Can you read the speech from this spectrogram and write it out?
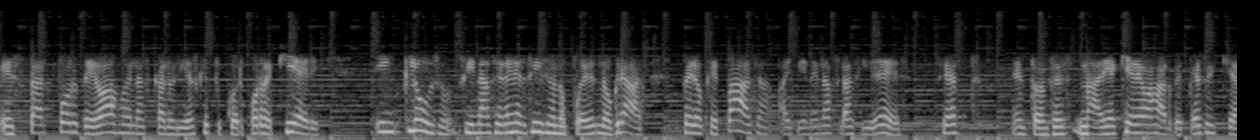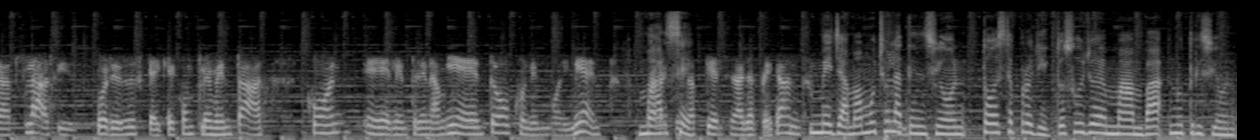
estar por debajo de las calorías que tu cuerpo requiere. Incluso sin hacer ejercicio lo puedes lograr. Pero ¿qué pasa? Ahí viene la flacidez, ¿cierto? Entonces nadie quiere bajar de peso y quedar flácido. Por eso es que hay que complementar con el entrenamiento, con el movimiento. Marce, la piel se vaya pegando. Me llama mucho la atención todo este proyecto suyo de Mamba Nutrición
